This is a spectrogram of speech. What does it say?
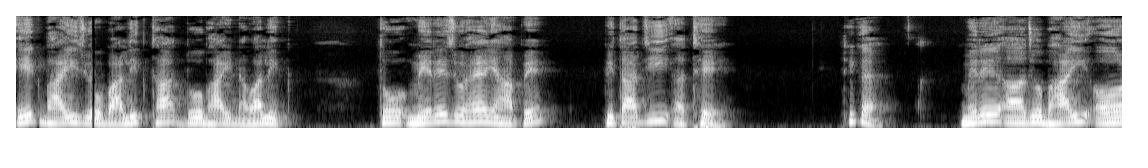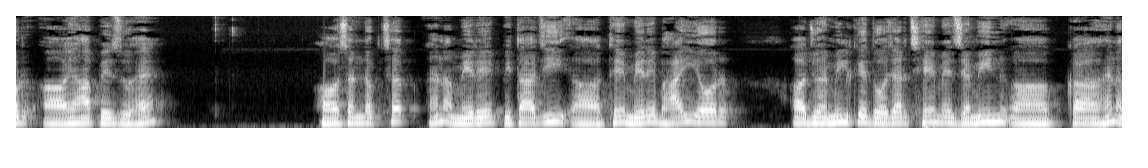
एक भाई जो बालिक था, दो भाई नाबालिग। तो मेरे जो है यहाँ पे पिताजी थे। ठीक है? मेरे जो भाई और यहाँ पे जो है संरक्षक, है ना, मेरे पिताजी थे। मेरे भाई और जो है मिल के 2006 में ज़मीन का, है ना,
